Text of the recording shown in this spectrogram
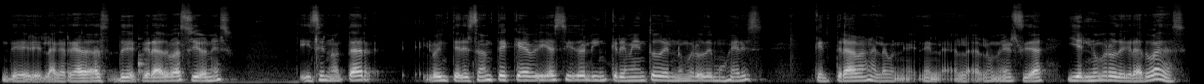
de las graduaciones, hice notar lo interesante que había sido el incremento del número de mujeres que entraban a la universidad y el número de graduadas.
